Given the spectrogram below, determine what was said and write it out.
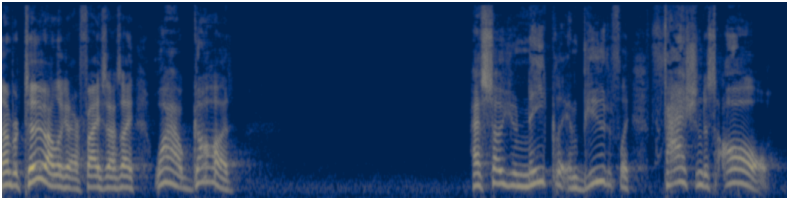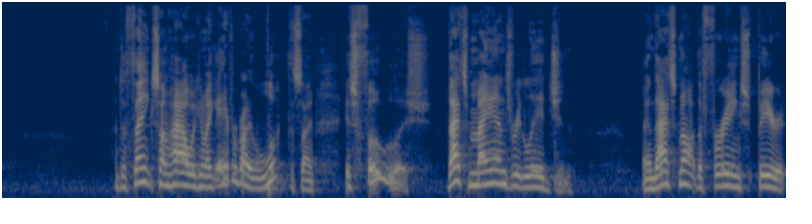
Number two, I look at our face and I say, wow, God has so uniquely and beautifully fashioned us all. And to think somehow we can make everybody look the same is foolish. That's man's religion. And that's not the freeing spirit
